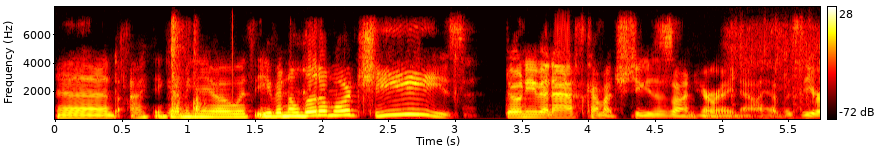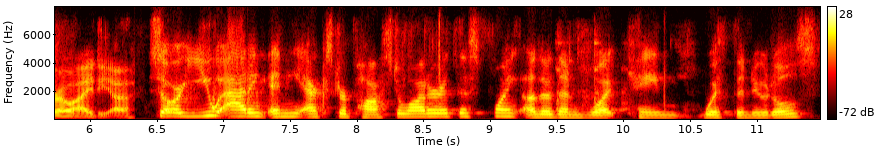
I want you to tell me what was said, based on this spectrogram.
And I think I'm gonna go with even a little more cheese. Don't even ask how much cheese is on here right now. I have a zero idea. So, are you adding any extra pasta water at this point other than what came with the noodles?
